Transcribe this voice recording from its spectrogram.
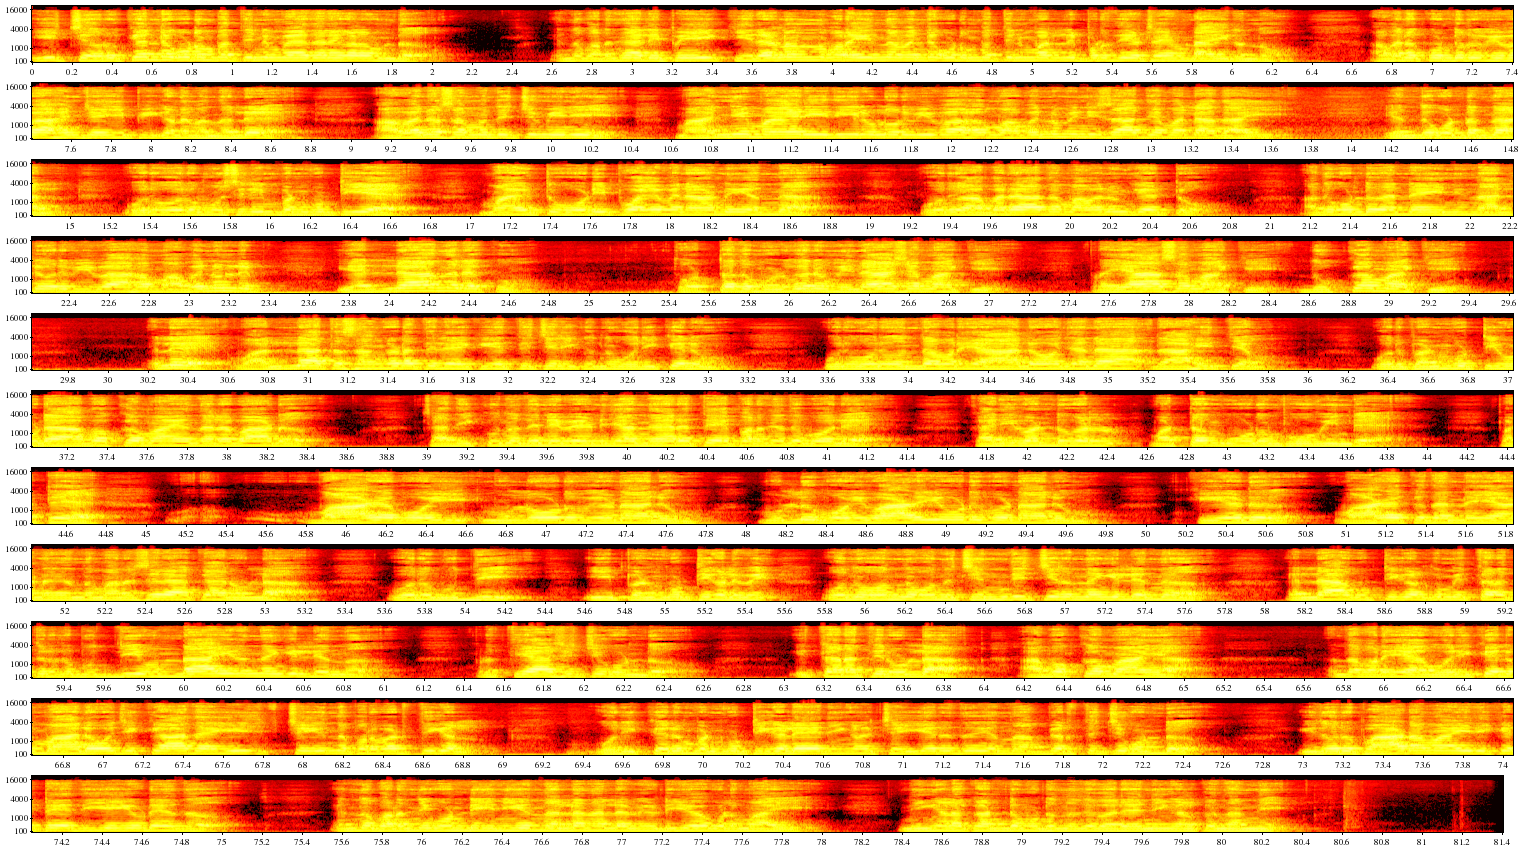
ഈ ചെറുക്കന്റെ കുടുംബത്തിനും വേദനകളുണ്ട്. എന്ന് പറഞ്ഞാൽ ഇപ്പോൾ ഈ കിരൺ എന്ന് പറയുന്നവന്റെ കുടുംബത്തിനും വലിയ പ്രതീക്ഷയുണ്ടായിരുന്നു. അവനെ കൊണ്ടൊരു വിവാഹം ചെയ്യിപ്പിക്കണമെന്നല്ലേ? അവനെ സംബന്ധിച്ചും ഇനി മാന്യമായ രീതിയിലുള്ളൊരു വിവാഹം അവനും ഇനി സാധ്യമല്ലാതായി. എന്തുകൊണ്ടെന്നാൽ ഒരു ഒരു മുസ്ലിം പെൺകുട്ടിയെ മായിട്ട് ഓടിപ്പോയവനാണ് എന്ന് ഒരു അപരാധം അവനും കേട്ടു. അതുകൊണ്ട് തന്നെ ഇനി നല്ലൊരു വിവാഹം അവനും എല്ലാ നിലക്കും തൊട്ടത് മുഴുവനും വിനാശമാക്കി പ്രയാസമാക്കി ദുഃഖമാക്കി അല്ലേ? വല്ലാത്ത സങ്കടത്തിലേക്ക് എത്തിച്ചിരിക്കുന്നു ഒരിക്കലും. ഒരു ഒരു എന്താ പറയുക ആലോചന രാഹിത്യം. ഒരു പെൺകുട്ടിയുടെ അപക്വമായ നിലപാട് ചതിക്കുന്നതിന് വേണ്ടി ഞാൻ നേരത്തെ പറഞ്ഞതുപോലെ കരിവണ്ടുകൾ വട്ടം കൂടും പൂവിന്റെ. പക്ഷേ വാഴ പോയി മുള്ളോട് വീണാലും മുള്ളു പോയി വാഴയോട് വീണാലും കേട് വാഴക്ക് തന്നെയാണ് എന്ന് മനസ്സിലാക്കാനുള്ള ഒരു ബുദ്ധി ഈ പെൺകുട്ടികൾ ഒന്ന് ഒന്ന് ഒന്ന് ചിന്തിച്ചിരുന്നെങ്കിൽ എന്ന് എല്ലാ കുട്ടികൾക്കും ഇത്തരത്തിലൊരു ബുദ്ധി ഉണ്ടായിരുന്നെങ്കിൽ എന്ന് പ്രത്യാശിച്ചുകൊണ്ട് ഇത്തരത്തിലുള്ള അപക്വമായ എന്താ പറയുക ഒരിക്കലും ആലോചിക്കാതെ ഈ ചെയ്യുന്ന പ്രവൃത്തികൾ ഒരിക്കലും പെൺകുട്ടികളെ നിങ്ങൾ ചെയ്യരുത് എന്ന് അഭ്യർത്ഥിച്ചുകൊണ്ട് ഇതൊരു പാഠമായിരിക്കട്ടെ ദിയയുടേത് എന്ന് പറഞ്ഞുകൊണ്ട് ഇനിയും നല്ല നല്ല വീഡിയോകളുമായി നിങ്ങളെ കണ്ടുമുട്ടുന്നത് വരെ നിങ്ങൾക്ക് നന്ദി.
